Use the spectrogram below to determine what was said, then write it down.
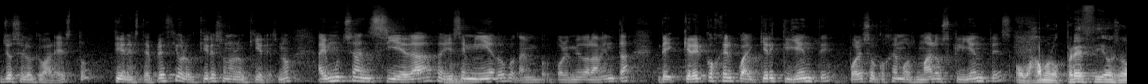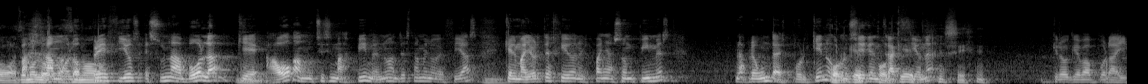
yo sé lo que vale esto, tiene este precio, lo quieres o no lo quieres. ¿no? Hay mucha ansiedad y ese miedo, también por el miedo a la venta, de querer coger cualquier cliente, por eso cogemos malos clientes. O bajamos los precios, o hacemos bajamos los precios. Es una bola que mm. ahoga muchísimas pymes. ¿no? Antes también lo decías, mm. que el mayor tejido en España son pymes. La pregunta es, ¿por qué no consiguen traccionar? Creo que va por ahí.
